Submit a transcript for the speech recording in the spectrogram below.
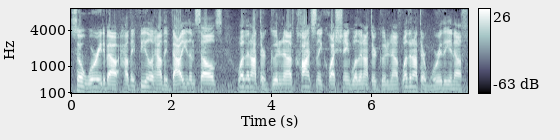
so worried about how they feel and how they value themselves, whether or not they're good enough, constantly questioning whether or not they're good enough, whether or not they're worthy enough.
